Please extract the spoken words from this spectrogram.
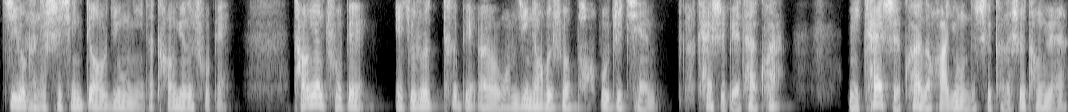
肌肉肯定。是先调用你的糖原的储备，糖原储备，也就是说特别呃，我们经常会说跑步之前开始别太快，你开始快的话，用的是可能是糖原。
